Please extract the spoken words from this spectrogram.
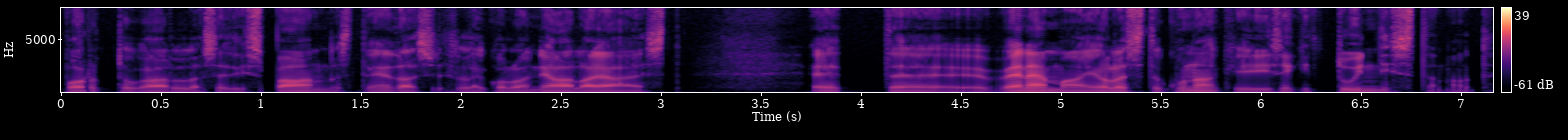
portugallased, hispaanlased ja nii edasi selle koloniaalaja eest, et eh, Venemaa ei ole seda kunagi isegi tunnistanud,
